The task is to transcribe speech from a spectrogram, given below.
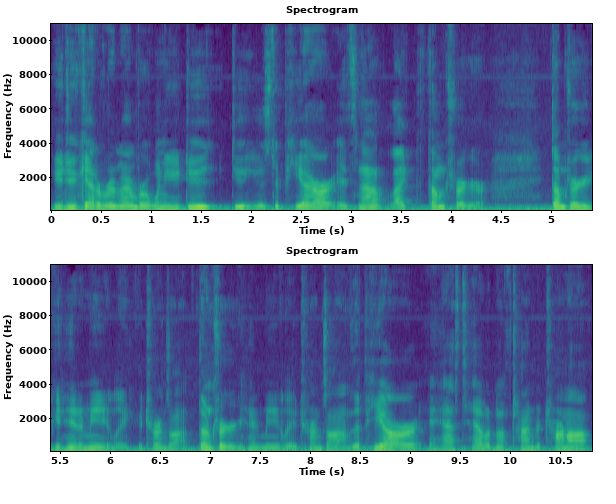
You do got to remember when you do do use the PIR, it's not like the thumb trigger. Thumb trigger you can hit immediately, it turns on. Thumb trigger you can hit immediately, it turns on. The PR, it has to have enough time to turn off,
